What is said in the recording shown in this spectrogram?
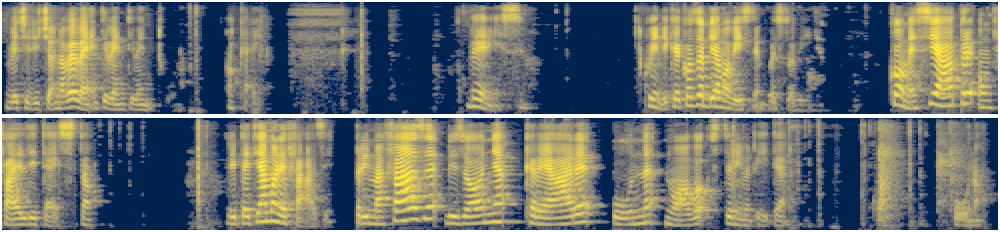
invece 19, 20, 20, 21. Ok. Benissimo. Quindi che cosa abbiamo visto in questo video? Come si apre un file di testo. Ripetiamo le fasi. Prima fase bisogna creare un nuovo stream reader. 1.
